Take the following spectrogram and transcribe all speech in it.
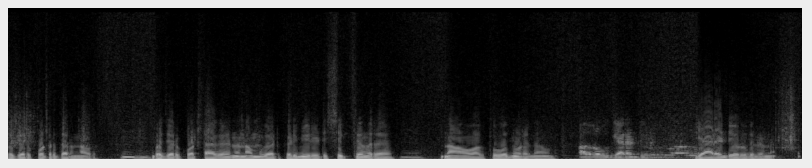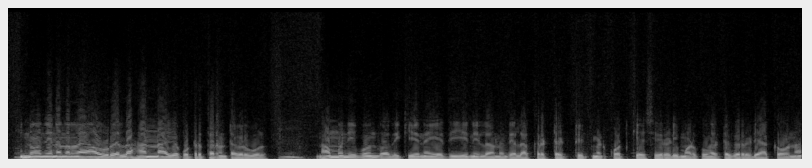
ಬಜಾರ್ ಕೊಟ್ಟಿರ್ತಾರ ಅವ್ರು. ಬಜಾರ್ ಕೊಟ್ಟಾಗ ನಮ್ಗೆ ಅಷ್ಟು ಕಡಿಮೆ ರೇಟ್ ಸಿಕ್ತಂದ್ರೆ ನಾವು ಅವಾಗ ತಗೋದ್ ನೋಡ ನಾವು ಗ್ಯಾರಂಟಿ ಇರೋದು ಗ್ಯಾರಂಟಿ ಇರೋದಿಲ್ಲ. ಇನ್ನೊಂದು ಏನಂದ್ರೆ ಅವರೆಲ್ಲ ಹಣ್ಣಾಗೆ ಕೊಟ್ಟಿರ್ತಾರ ಟಗರ್ಗಳು. ನಮ್ಮ ಮನೆಗೆ ಬಂದು ಅದಕ್ಕೆ ಏನಾಗೈತಿ ಏನಿಲ್ಲ ಅನ್ನೋದೆಲ್ಲ ಕರೆಕ್ಟಾಗಿ ಟ್ರೀಟ್ಮೆಂಟ್ ಕೊಟ್ಟು ಕೇಸಿ ರೆಡಿ ಮಾಡ್ಕೊಂಡ್ರೆ ಟಗರ್ ರೆಡಿ ಹಾಕವನ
